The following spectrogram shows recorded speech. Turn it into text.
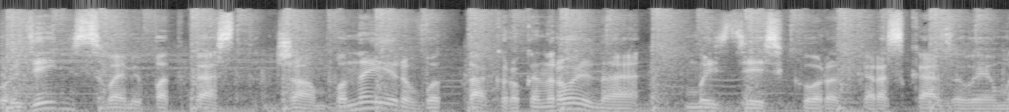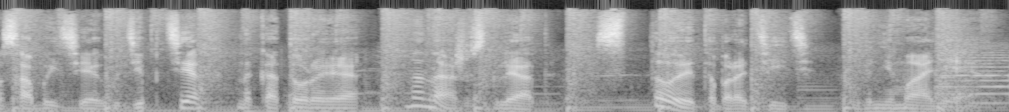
Добрый день, с вами подкаст Jump on вот так рок-н-ролльно. Мы здесь коротко рассказываем о событиях в диптех, на которые, на наш взгляд, стоит обратить внимание.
